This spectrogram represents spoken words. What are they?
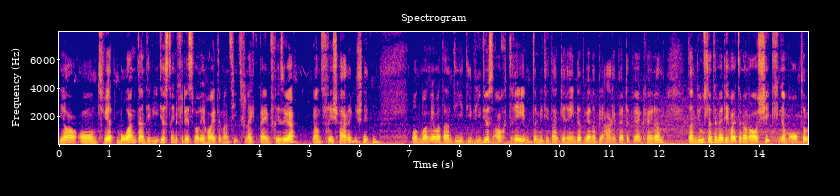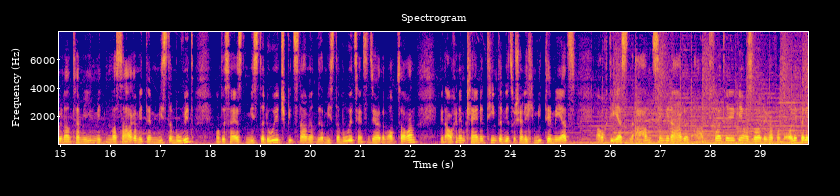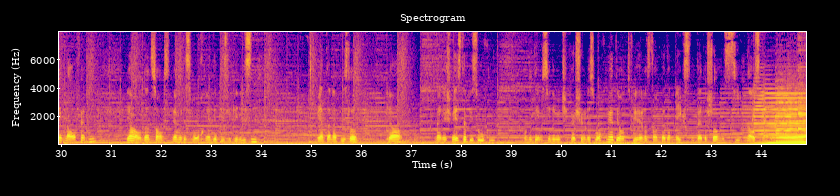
Ja, und werde morgen dann die Videos drehen. Für das war ich heute, man sieht es vielleicht beim Friseur, ganz frisch Haare geschnitten. Und morgen werden wir dann die, die Videos auch drehen, damit die dann gerendert werden und bearbeitet werden können. Dann Newsletter werde ich heute noch rausschicken. Am Abend habe ich noch einen Termin mit Masara, mit dem Mr. Movit. Und das heißt Mr. Do It, Spitzname und der Mr. Movit setzen sich heute am Abend zusammen. Mit auch einem kleinen Team. Da wird es wahrscheinlich Mitte März auch die ersten Abendseminare und Abendvorträge geben. Also da werde ich auf alle Fälle im Lauf halten. Ja, und ansonsten werden wir das Wochenende ein bisschen genießen. Werden dann ein bisschen ja, meine Schwester besuchen und in dem Sinne wünsche ich euch ein schönes Wochenende und wir hören uns dann bei der nächsten, bei der schon siebten Ausgabe.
